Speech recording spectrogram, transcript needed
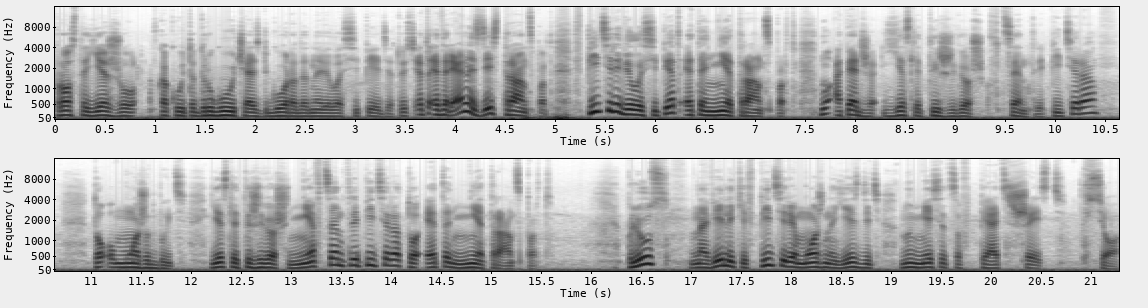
просто езжу в какую-то другую часть города на велосипеде. То есть это, это реально здесь транспорт. В Питере велосипед это не транспорт. Ну, опять же, если ты живешь в центре Питера, то может быть. Если ты живешь не в центре Питера, то это не транспорт. Плюс на велике в Питере можно ездить, ну, месяцев 5-6. Все.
